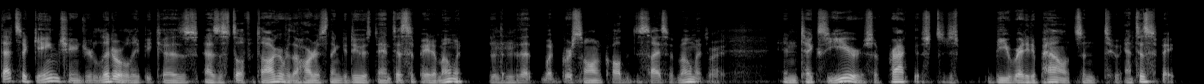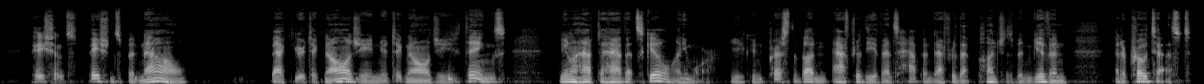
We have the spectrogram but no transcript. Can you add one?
that's a game changer, literally, because as a still photographer, the hardest thing to do is to anticipate a moment. that- Mhm. That what Bresson called the decisive moment, Right. and it takes years of practice to just be ready to pounce and to anticipate Patience. patience. But now, back to your technology and new technology things, you don't have to have that skill anymore. You can press the button after the event's happened, after that punch has been given at a protest,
